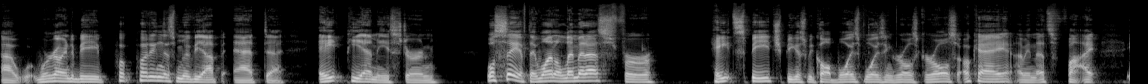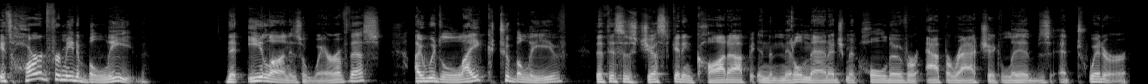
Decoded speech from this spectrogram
Uh, we're going to be put, putting this movie up at uh, 8 p.m. Eastern. We'll see if they want to limit us for hate speech because we call boys boys and girls girls. Okay, I mean, that's fine. It's hard for me to believe that Elon is aware of this. I would like to believe that this is just getting caught up in the middle management holdover apparatchik libs at Twitter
